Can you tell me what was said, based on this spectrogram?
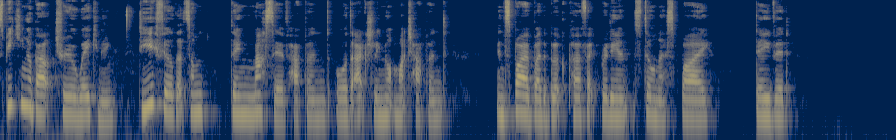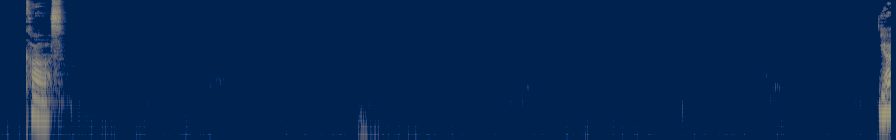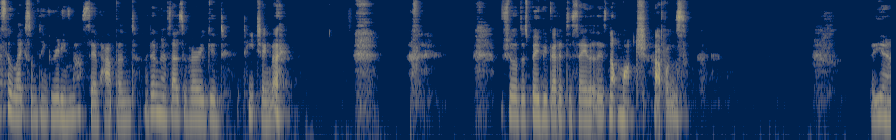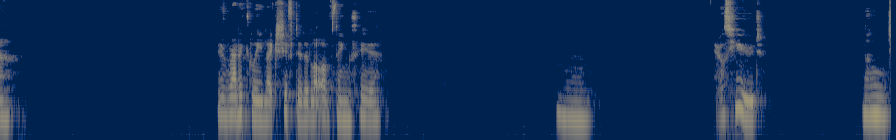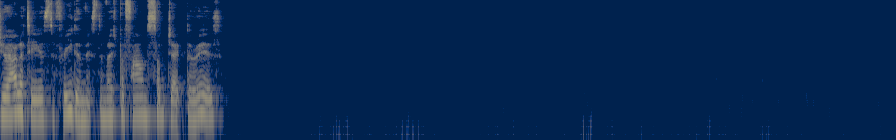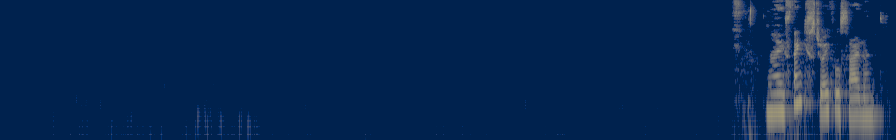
Speaking about true awakening, do you feel that something massive happened or that actually not much happened? Inspired by the book Perfect Brilliant Stillness by David Carse. Yeah, I feel like something really massive happened. I don't know if that's a very good teaching, though. I'm sure this may be better to say that it's not much happens. But yeah, it radically like shifted a lot of things here. Mm. It was huge. Non duality is the freedom, it's the most profound subject there is. Nice, thanks, joyful silence.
